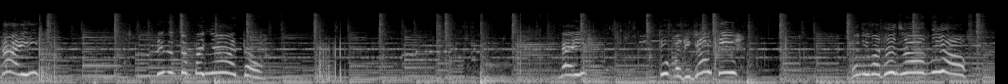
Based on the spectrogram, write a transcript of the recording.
Dai! Sei tutta bagnata! Dai! Tuffati, pronti? Ogni vantaggio, via!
